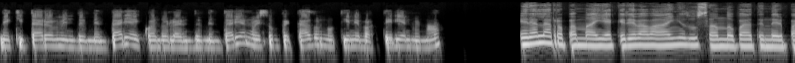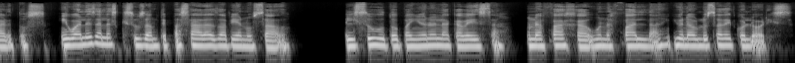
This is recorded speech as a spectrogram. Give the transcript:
me quitaron mi indumentaria y cuando la indumentaria no es un pecado, no tiene bacteria, no nada. Era la ropa maya que llevaba años usando para atender partos, iguales a las que sus antepasadas habían usado. El sud o pañuelo en la cabeza, una faja, una falda y una blusa de colores.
